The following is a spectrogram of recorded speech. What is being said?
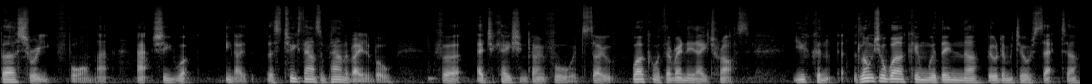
bursary form that actually you know there's two thousand pound available for education going forward. So working with the Rainy Day Trust. You can, as long as you're working within the building materials sector,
